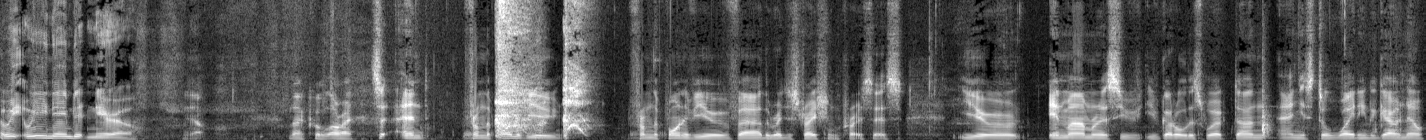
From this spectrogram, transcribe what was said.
We we named it Nero. Yeah. No, cool. All right. So, and from the point of view, from the point of view of uh, the registration process, you're in Marmaris. You've you've got all this work done, and you're still waiting to go. Now,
